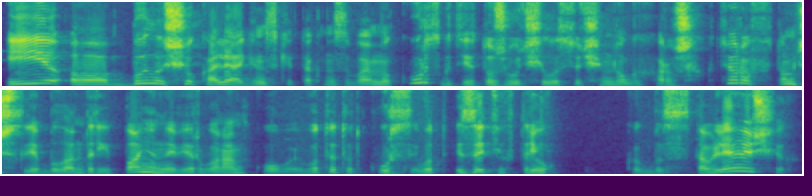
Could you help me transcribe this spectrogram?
И э, был еще Калягинский так называемый курс, где тоже училось очень много хороших актеров, в том числе был Андрей Панин и Вера Воронкова. И вот этот курс, и вот из этих трех как бы составляющих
